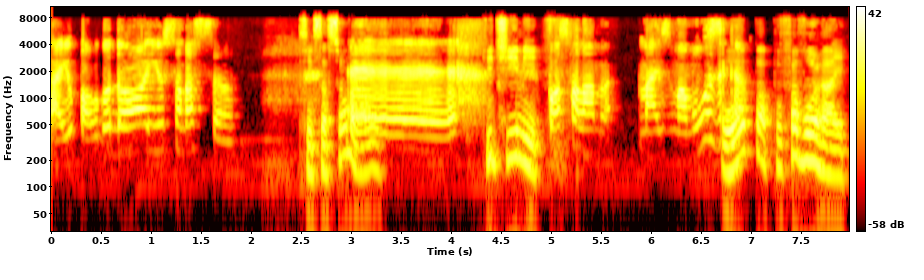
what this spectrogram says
aí o Paulo Godoy e o Samba Sam. Sensacional. É... Que time. Posso falar mais uma música? Opa, por favor, Rai.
